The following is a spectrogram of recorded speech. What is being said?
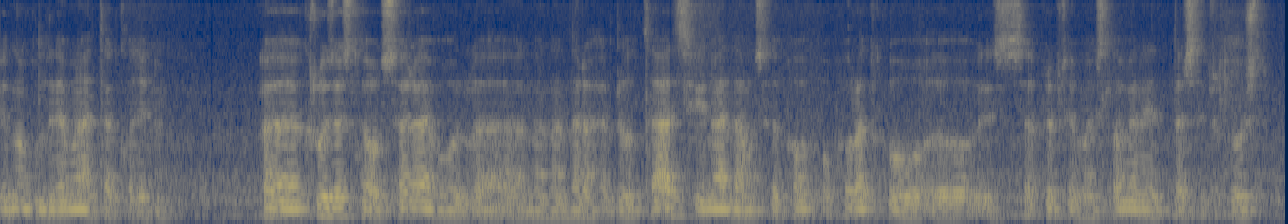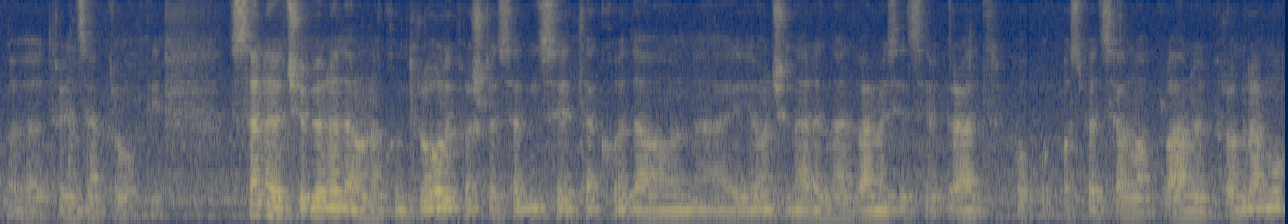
jednog ligamenta koljena. E, Kruz je ostao u Sarajevu na, na, na rehabilitaciji i nadamo se da po, po povratku e, iz priprema iz Slovenije da će se priključiti e, trenicama prvog tima. Stanović je bio nedavno na kontroli prošle sedmice, tako da on, e, i on će naredna dva mjeseca rad po, po, po specijalnom planu i programu,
